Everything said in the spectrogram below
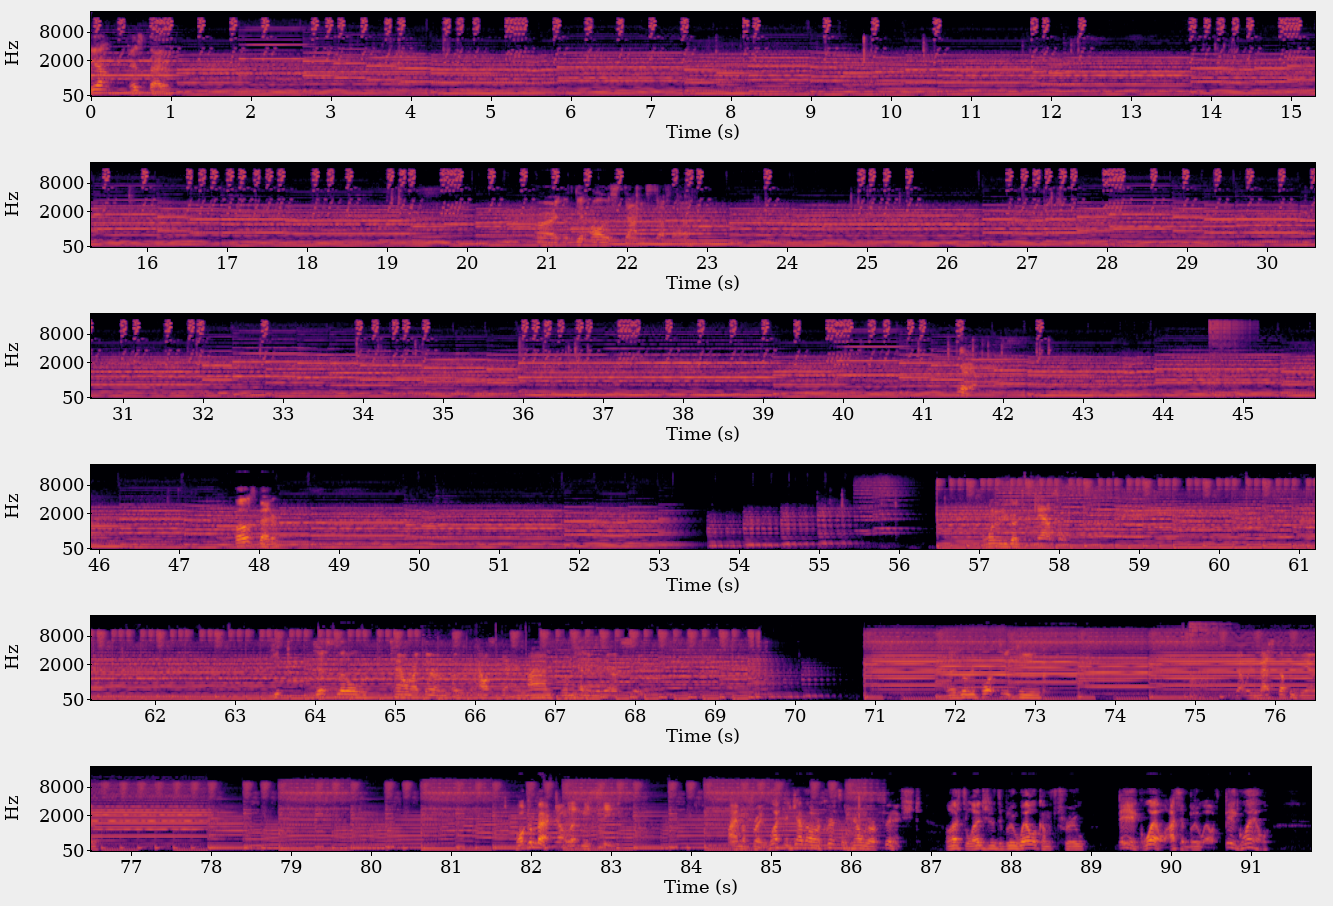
Yeah, it's better. Alright, let's get all this diamond stuff on. There we. Well, it's better. Wanted to go to the castle. Keep this little town right there, and uh, house in mind. We'll be heading to there soon. Let's go report to the king that we messed up again. Welcome back. Now let me see. I'm afraid. What? They gather all the crystals. Now we are finished. Unless the legend of the blue whale comes true. Big whale. I said blue whale. It's big whale.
